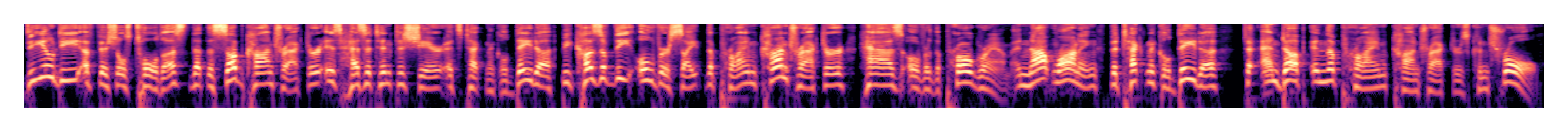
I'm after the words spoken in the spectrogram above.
DoD officials told us that the subcontractor is hesitant to share its technical data because of the oversight the prime contractor has over the program and not wanting the technical data to end up in the prime contractor's control.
